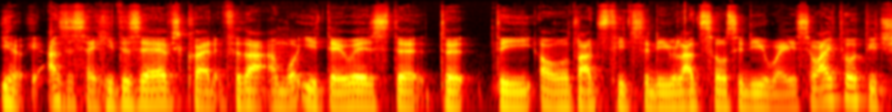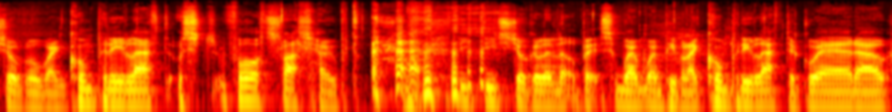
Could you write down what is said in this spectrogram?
you know, as I say, he deserves credit for that. And what you do is that that the old lads teach the new lads sort of new ways. So I thought they'd struggle when Kompany left, thought slash hoped they'd, they'd struggle a little bit so when when people like Kompany left Aguero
